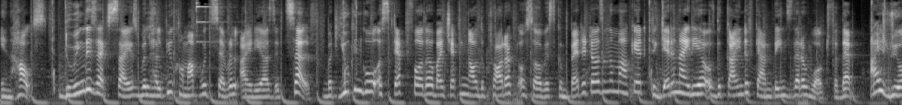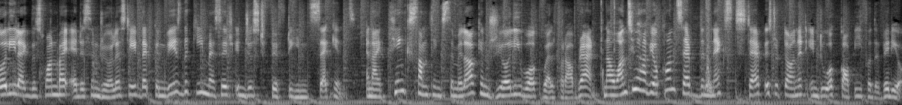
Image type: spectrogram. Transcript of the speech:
in house. Doing this exercise will help you come up with several ideas itself, but you can go a step further by checking out the product or service competitors in the market to get an idea of the kind of campaigns that have worked for them. I really like this one by Edison Real Estate that conveys the key message in just 15 seconds. And I think something similar can really work well for our brand. Now, once you have your concept, the next step is to turn it into a copy for the video.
